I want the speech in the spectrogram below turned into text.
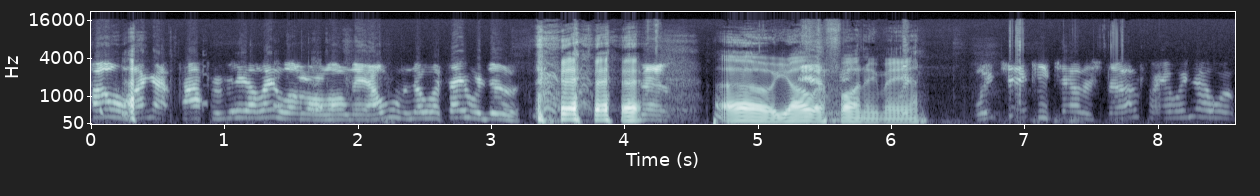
phone. I got Poplarville and Laurel on there. I want to know what they were doing. So, oh, y'all are funny, man. We check each other's stuff, and we know what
